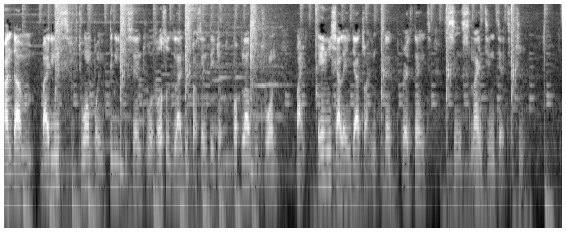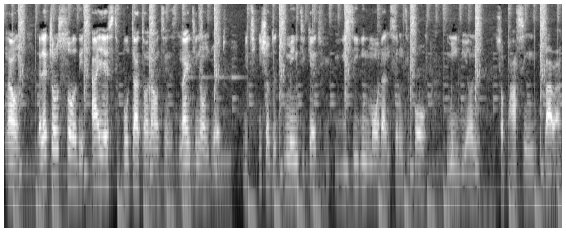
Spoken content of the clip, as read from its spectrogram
And um, Biden's 51.3% was also the largest percentage of the popular vote won by any challenger to an incumbent president since 1932. Now, the election saw the highest voter turnout since 1900, with each of the two main tickets receiving more than 74 million, surpassing Barack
